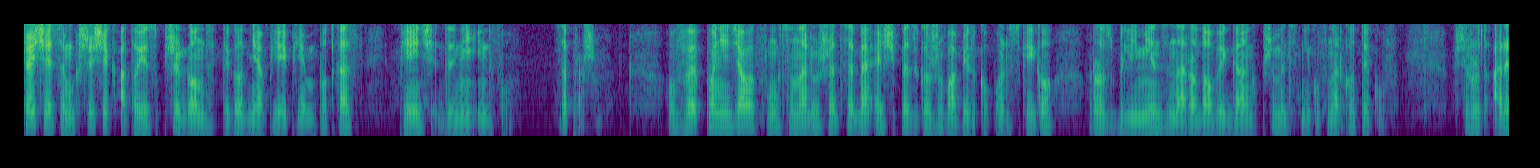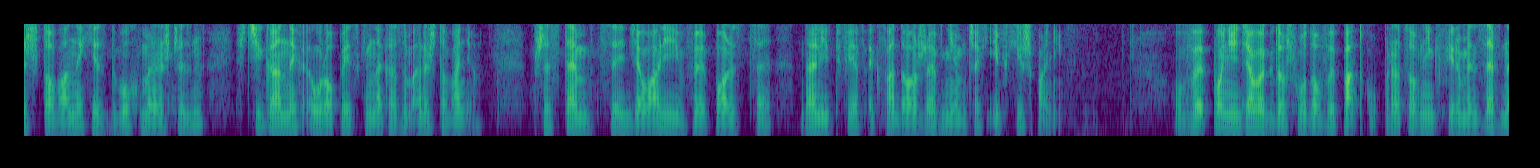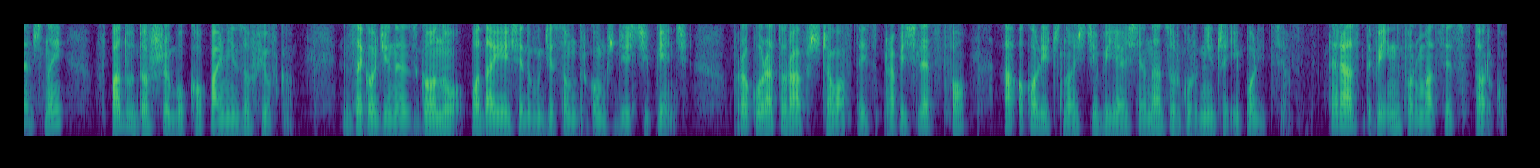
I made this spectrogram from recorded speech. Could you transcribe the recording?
Cześć, jestem Krzysiek, a to jest przegląd tygodnia PAPM Podcast 5 dni info. Zapraszam. W poniedziałek funkcjonariusze CBŚP z Wielkopolskiego rozbili międzynarodowy gang przemytników narkotyków. Wśród aresztowanych jest dwóch mężczyzn ściganych europejskim nakazem aresztowania. Przestępcy działali w Polsce, na Litwie, w Ekwadorze, w Niemczech i w Hiszpanii. W poniedziałek doszło do wypadku. Pracownik firmy zewnętrznej wpadł do szybu kopalni Zofiówka. Za godzinę zgonu podaje się 22.35. Prokuratura wszczęła w tej sprawie śledztwo, a okoliczności wyjaśnia nadzór górniczy i policja. Teraz dwie informacje z wtorku.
